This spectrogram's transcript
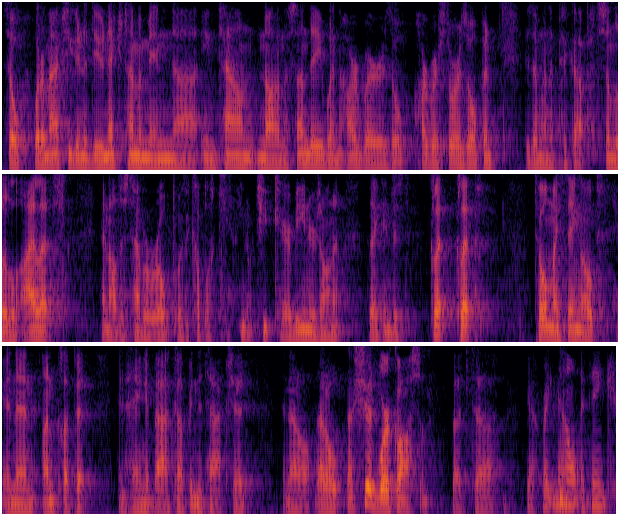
So what I'm actually going to do next time I'm in uh, in town, not on a Sunday when hardware is hardware store is open, is I'm going to pick up some little eyelets and I'll just have a rope with a couple of, you know, cheap carabiners on it that I can just clip, clip, tow my thing out and then unclip it and hang it back up in the tack shed. And that'll, that'll, that should work awesome. But uh, yeah, right now I think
